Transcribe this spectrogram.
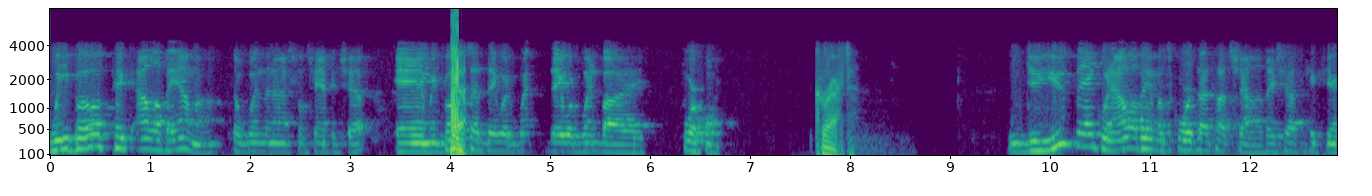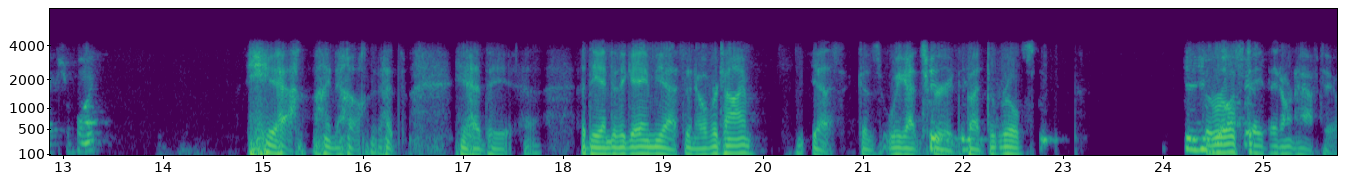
we both picked Alabama to win the national championship, and we both Yeah. said they would win. They would win by four points. Correct. Do you think when Alabama scores that touchdown, they should have to kick the extra point? Yeah, I know. That's yeah. At the uh, at the end of the game, yes. In overtime, yes, because we got screwed. But the rules Did you the rules it? state they don't have to.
